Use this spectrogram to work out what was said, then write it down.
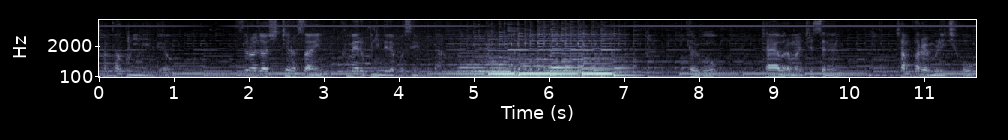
참파 군인인데요. 쓰러져 시체로 쌓인 크메르 군인들의 모습입니다. 결국 자야브라만 7세는 참파를 물리치고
